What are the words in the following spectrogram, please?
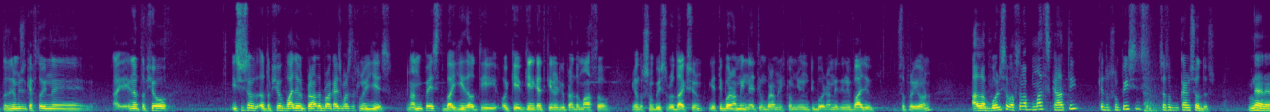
Δηλαδή νομίζω ότι και αυτό είναι, είναι από τα πιο ίσως είναι από τα πιο valuable πράγματα που μπορεί να κάνεις με άλλες τεχνολογίες. Να μην παίζει την παγίδα ότι, OK, βγαίνει κάτι καινούργιο πρέπει να το μάθω για να το χρησιμοποιήσω στο production, γιατί μπορεί να μην είναι έτοιμο, μπορεί να μην έχει community, μπορεί να μην δίνει value στο προϊόν. Αλλά μπορείς από αυτό να μάθεις κάτι και να το χρησιμοποιήσεις σε αυτό που κάνεις όντως. Ναι, ναι.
